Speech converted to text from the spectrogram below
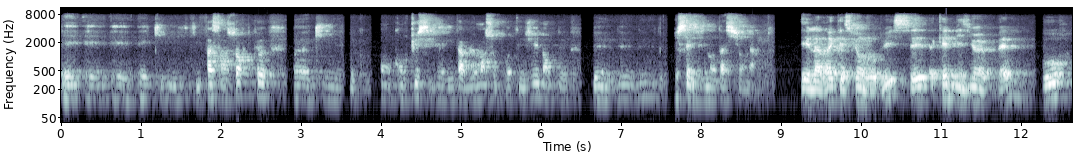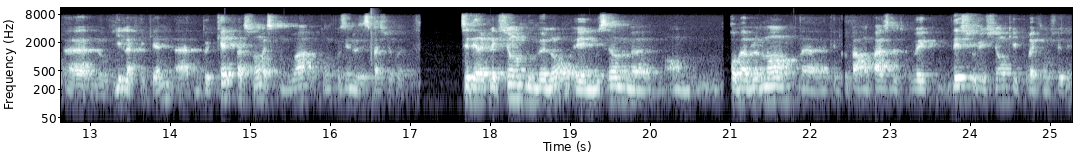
et, qui, fassent en sorte que, qu'on puisse véritablement se protéger donc, de, ces inondations-là. Et la vraie question aujourd'hui, c'est quelle vision urbaine pour euh, nos villes africaines. Euh, de quelle façon est-ce qu'on doit composer nos espaces urbains? C'est des réflexions que nous menons et nous sommes euh, probablement quelque part en passe de trouver des solutions qui pourraient fonctionner,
